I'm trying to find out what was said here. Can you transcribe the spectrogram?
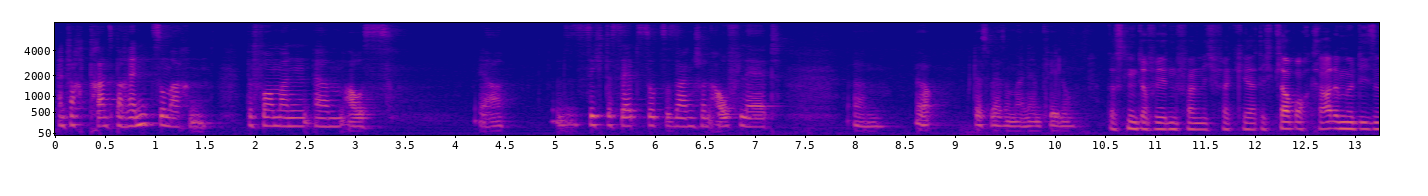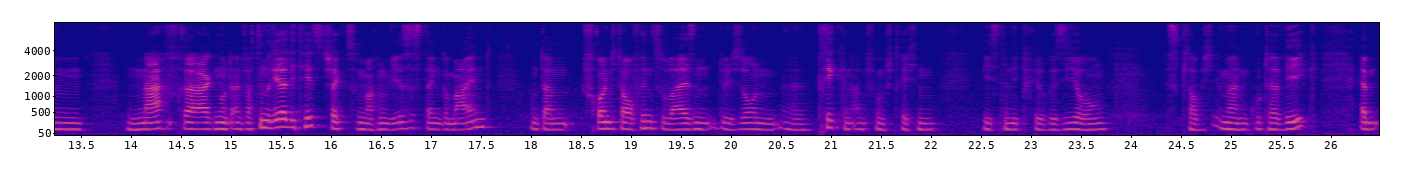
einfach transparent zu machen, bevor man ähm, aus, ja, sich das selbst sozusagen schon auflädt. Ähm, ja, das wäre so meine Empfehlung. Das klingt auf jeden Fall nicht verkehrt. Ich glaube auch gerade mit diesem Nachfragen und einfach den Realitätscheck zu machen, wie ist es denn gemeint? Und dann freundlich darauf hinzuweisen, durch so einen äh, Trick in Anführungsstrichen, wie ist denn die Priorisierung, ist, glaube ich, immer ein guter Weg. Ähm,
